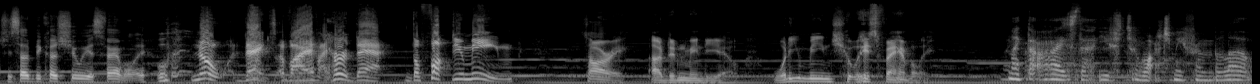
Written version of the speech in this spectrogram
she said because Shui is family. No, thanks, Avayath. I heard that. The fuck do you mean? Sorry, I didn't mean to yell. What do you mean Shui's family? Like the eyes that used to watch me from below.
